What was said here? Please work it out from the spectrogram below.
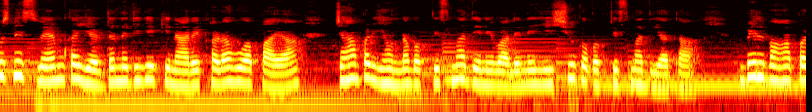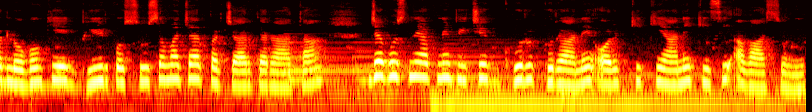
उसने स्वयं का यर्दन नदी के किनारे खड़ा हुआ पाया, जहाँ पर यहुन्ना बपतिस्मा देने वाले ने यीशु को बपतिस्मा दिया था। बिल वहाँ पर लोगों की एक भीड़ को सुसमाचार प्रचार कर रहा था, जब उसने अपने पीछे घुर घुराने और किकियाने की सी आवाज़ सुनी।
